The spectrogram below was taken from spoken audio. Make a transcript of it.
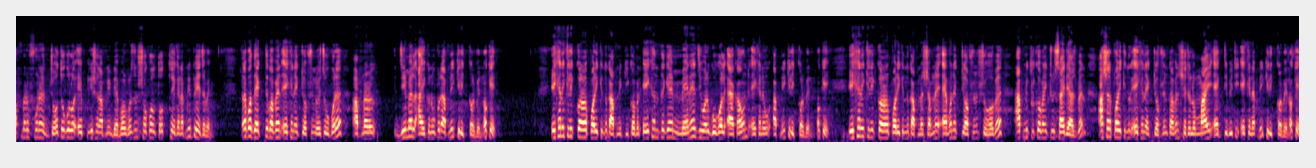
আপনার ফোনের যতগুলো অ্যাপ্লিকেশন আপনি ব্যবহার করেছেন, সকল তথ্য এখানে আপনি পেয়ে যাবেন। তারপর দেখতে পাবেন এখানে একটি অপশন রয়েছে উপরে, আপনার জিমেল আইকন উপরে আপনি ক্লিক করবেন। ওকে এখানে ক্লিক করার পরে কিন্তু আপনি কি করবেন? এখান থেকে ম্যানেজ ইউর গুগল অ্যাকাউন্ট এখানেও আপনি ক্লিক করবেন ওকে এখানে ক্লিক করার পরে কিন্তু আপনার সামনে এমন একটি অপশন শো হবে। আপনি কি করবেন? একটু সাইডে আসবেন। আসার পরে কিন্তু এখানে একটি অপশন পাবেন, সেটা হলো মাই অ্যাক্টিভিটি এখানে আপনি ক্লিক করবেন ওকে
